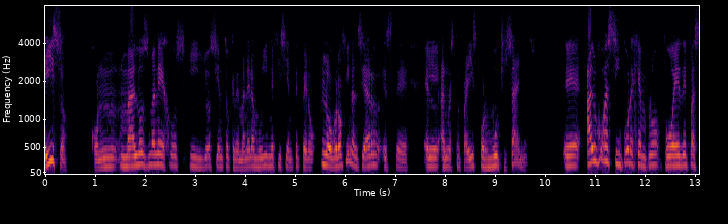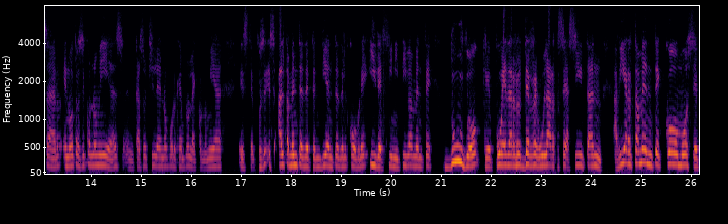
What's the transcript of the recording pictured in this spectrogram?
hizo, con malos manejos y yo siento que de manera muy ineficiente, pero logró financiar este, a nuestro país por muchos años. Eh, algo así, por ejemplo, puede pasar en otras economías. En el caso chileno, por ejemplo, la economía este, pues es altamente dependiente del cobre y definitivamente dudo que pueda desregularse así tan abiertamente como se,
